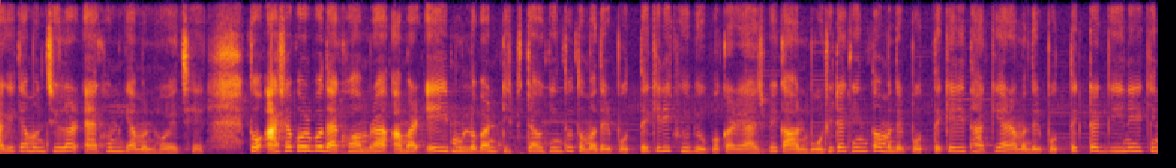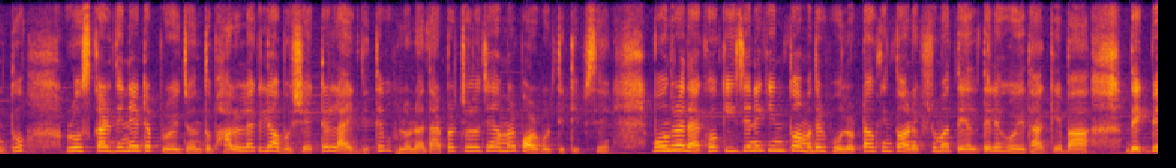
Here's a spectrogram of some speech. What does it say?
আগে কেমন ছিল আর এখন কেমন হয়েছে। তো আশা করব দেখো আমরা, আমার এই মূল্যবান টিপসটাও কিন্তু তোমাদের প্রত্যেকেরই খুবই উপকারে আসবে। কারণ বটিটা কিন্তু আমাদের প্রত্যেকেরই থাকে আর আমাদের প্রত্যেকটা গৃহিণীর কিন্তু রোজকার দিনে এটা প্রয়োজন। তো ভালো লাগলে অবশ্যই একটা লাইক দিতে ভুলো না। তারপর চলে যায় আমার পরবর্তী টিপসে বন্ধুরা দেখো কিচেনে কিন্তু আমাদের ফ্লোরটাও কিন্তু অনেক সময় তেল তেলে হয়ে থাকে বা দেখবে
